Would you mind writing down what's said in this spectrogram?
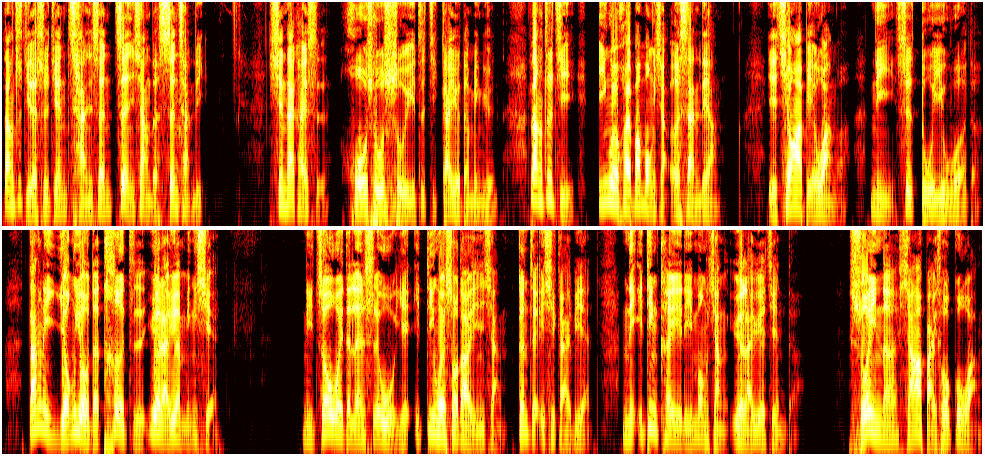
让自己的时间产生正向的生产力。现在开始活出属于自己该有的命运，让自己因为怀抱梦想而闪亮。也千万别忘了，你是独一无二的。当你拥有的特质越来越明显，你周围的人事物也一定会受到影响，跟着一起改变。你一定可以离梦想越来越近的。所以呢，想要摆脱过往。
